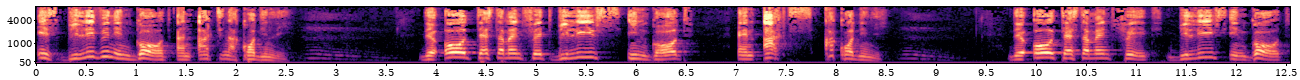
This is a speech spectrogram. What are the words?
is believing in God and acting accordingly. The Old Testament faith believes in God and acts accordingly. The Old Testament faith believes in God.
